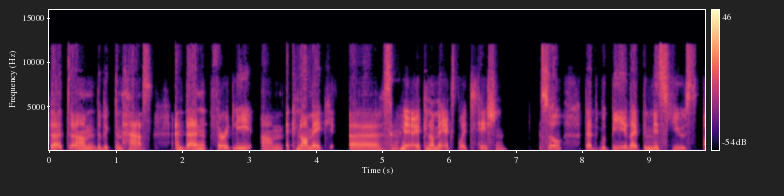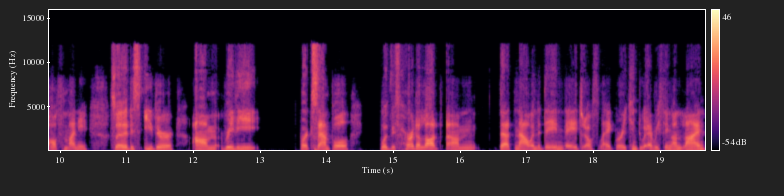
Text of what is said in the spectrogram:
that um, the victim has. And then thirdly, um, economic uh, economic exploitation. So that would be like the misuse of money. So it is either um, really, for example, what we've heard a lot um, that now in the day and age of like where you can do everything online,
